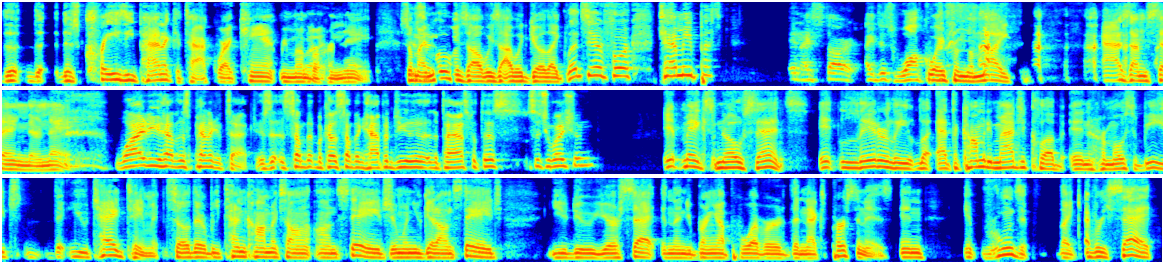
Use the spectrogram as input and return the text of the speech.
the, the this crazy panic attack where I can't remember Right. her name. So Is my it- move is always I would go like, let's hear it for Tammy Pes-. And I start, I just walk away from the mic as I'm saying their name. Why do you have this panic attack? Is it something because something happened to you in the past with this situation? It makes no sense. It literally at the Comedy Magic Club in Hermosa Beach that you tag team it. So there'll be 10 comics on on stage and when you get on stage, you do your set and then you bring up whoever the next person is. And it ruins it like every set.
